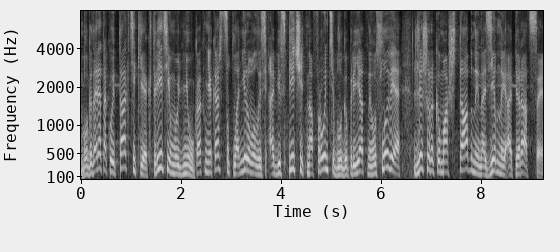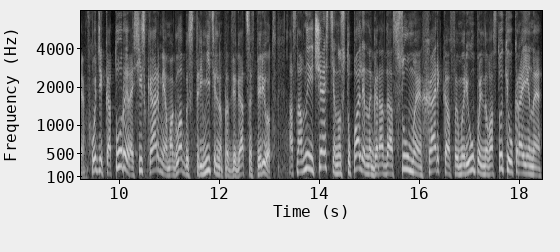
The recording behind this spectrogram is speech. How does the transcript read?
Благодаря такой тактике к третьему дню, как мне кажется, планировалось обеспечить на фронте благоприятные условия для широкомасштабной наземной операции, в ходе которой российская армия могла бы стремительно продвигаться вперед. Основные части наступали на города Сумы, Харьков и Мариуполь на востоке Украины.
